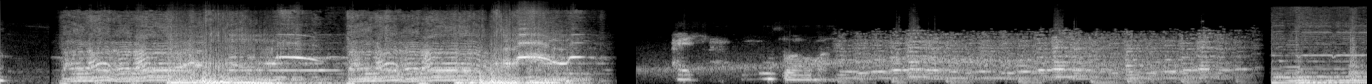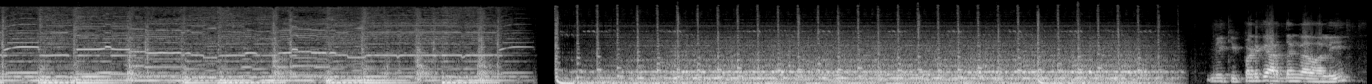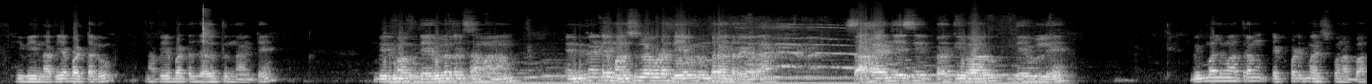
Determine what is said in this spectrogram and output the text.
మీకు ఇప్పటికే అర్థం కావాలి ఇవి నవ్య బట్టలు. నవ్య బట్టలు జరుగుతుందా అంటే మీరు మాకు దేవుళ్ళతో సమానం. ఎందుకంటే మనుషుల్లో కూడా దేవుళ్ళు ఉంటారంటారు కదా. సహాయం చేసే ప్రతి వారు దేవుళ్ళే. మిమ్మల్ని మాత్రం ఎప్పటికి మర్చిపోనబ్బా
